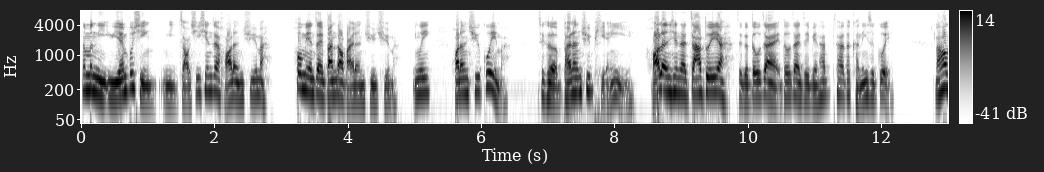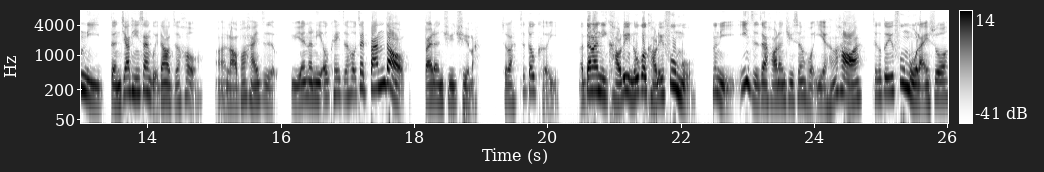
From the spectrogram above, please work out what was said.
那么你语言不行，你早期先在华人区嘛，后面再搬到白人区去嘛，因为华人区贵嘛，这个白人区便宜。华人现在扎堆啊，这个都在都在这边，他他他肯定是贵。然后你等家庭上轨道之后啊，老婆孩子。语言能力 OK 之后，再搬到白人区去嘛，是吧？这都可以啊。当然，你考虑如果考虑父母，那你一直在华人区生活也很好啊。这个对于父母来说，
